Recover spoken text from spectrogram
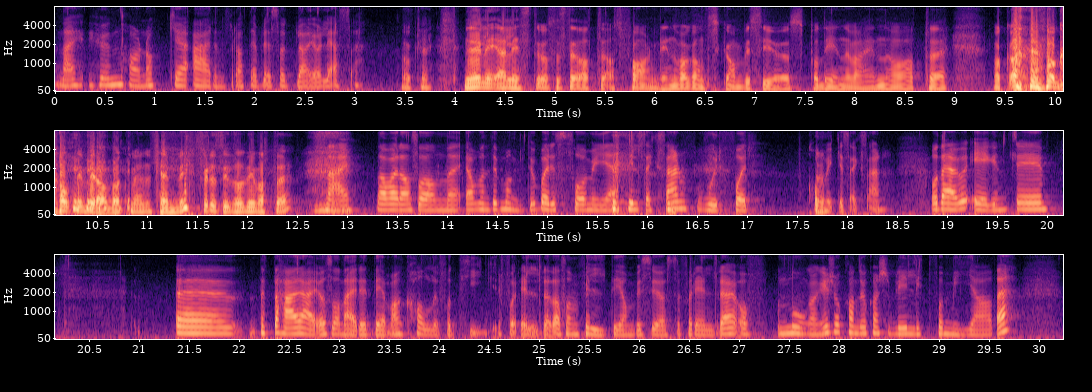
nei, hun har nok æren for at jeg ble så glad i å lese. Ok. Jeg, jeg, leste jo også sted at, at, faren din var ganske ambisiøs på dine vegne, og at det uh, var, ikke alltid bra nok med en femmer, for å si det sånn i matte? Nei. Da var han sånn Ja, men det manglet jo bare så mye til sekseren. Hvorfor kom ikke sekseren? Og det er jo egentlig uh, Dette her er jo sånn det man kaller for tigerforeldre. Da, sånn veldig ambisiøse foreldre. Og noen ganger så kan det jo kanskje bli litt for mye av det.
